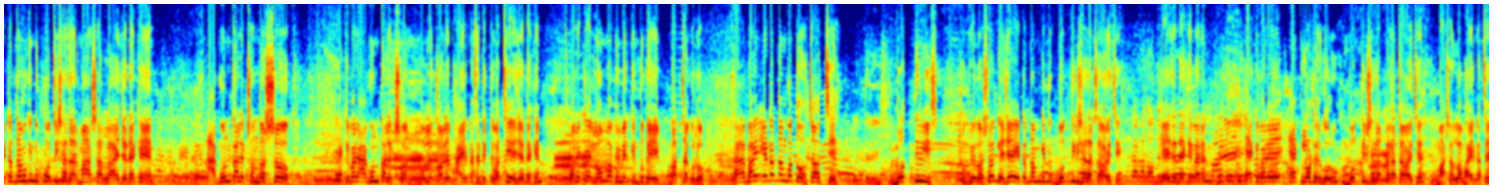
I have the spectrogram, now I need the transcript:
এটার দামও কিন্তু পঁচিশ হাজার। মাস আল্লাহ এই যে দেখেন। আগুন কালেকশন দর্শক। একেবারে আগুন কালেকশন। বললে চলে ভাইয়ের কাছে দেখতে পাচ্ছি। এই যে দেখেন অনেকটাই লম্বা ফেমের কিন্তু এই বাচ্চাগুলো। ভাই এটার দাম কত চা হচ্ছে? বত্রিশ। সুপ্রিয় দর্শক এই যে এটার দাম কিন্তু বত্রিশ হাজার চা হয়েছে। এই যে দেখে পারেন একেবারে এক লটের গরু বত্রিশ হাজার টাকা চাওয়া হয়েছে মাশাল্লাহ ভাইয়ের কাছে।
